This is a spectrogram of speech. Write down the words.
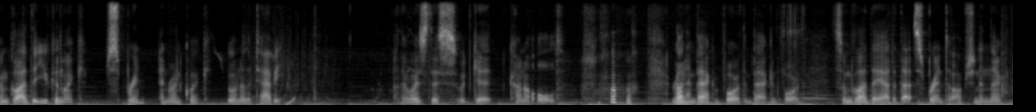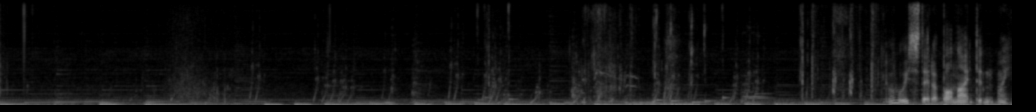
I'm glad that you can, like, sprint and run quick. Ooh, another tabby. Otherwise, this would get kind of old. Running back and forth and back and forth. So I'm glad they added that sprint option in there. We stayed up all night, didn't we?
